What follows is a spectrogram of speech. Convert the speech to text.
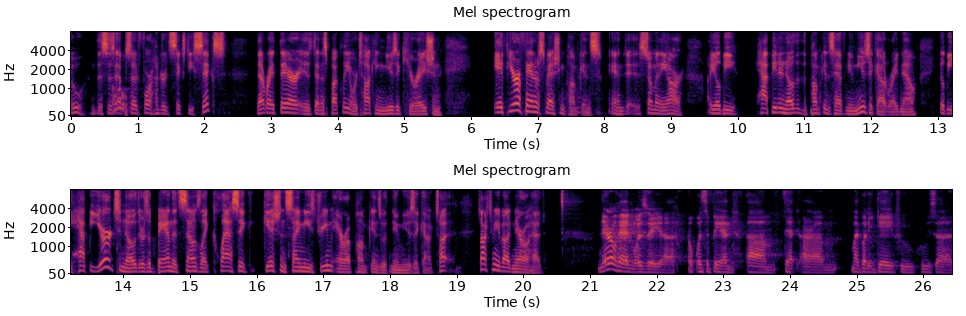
Ooh, this is Oh. episode 466. That right there is Dennis Buckley, and we're talking music curation. If you're a fan of Smashing Pumpkins, and uh, so many are, uh, you'll be happy to know that the Pumpkins have new music out right now. You'll be happier to know there's a band that sounds like classic Gish and Siamese Dream era Pumpkins with new music out. Talk, talk to me about Narrowhead. Narrowhead was a uh, was a band um, that um, my buddy dave who who's uh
